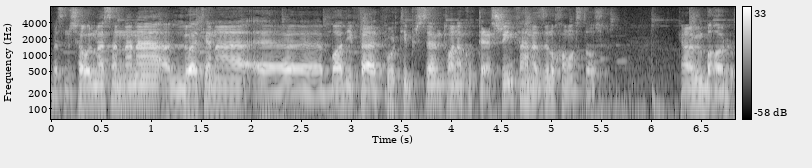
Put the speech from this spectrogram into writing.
بس مش هقول مثلا إن أنا دلوقتي أنا body fat 40% وأنا كنت 20 فهنزله 15 يعني راجل بهرج.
